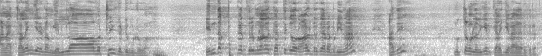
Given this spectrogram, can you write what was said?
ஆனால் கலைஞரிடம் எல்லாவற்றையும் கற்றுக் கொடுத்துருவோம் எந்த பக்கம் திரும்பினாலும் கற்றுக்க ஒரு ஆள் இருக்கார் அப்படின்னா அது முத்தமிழறிஞர் கலைஞராக இருக்கிறார்.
